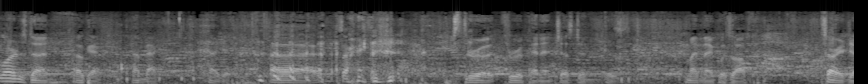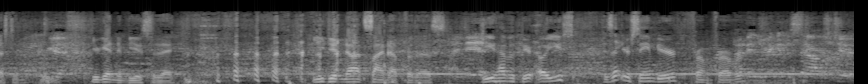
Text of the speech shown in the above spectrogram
Lauren's done. Okay, I'm back. Not yet. Uh, sorry. Just threw a threw a pen at Justin because my mic was off. Sorry, Justin. You're getting abused today. you did not sign up for this. Do you have a beer? Oh, you is that your same beer from forever? I've Been drinking the sours too.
